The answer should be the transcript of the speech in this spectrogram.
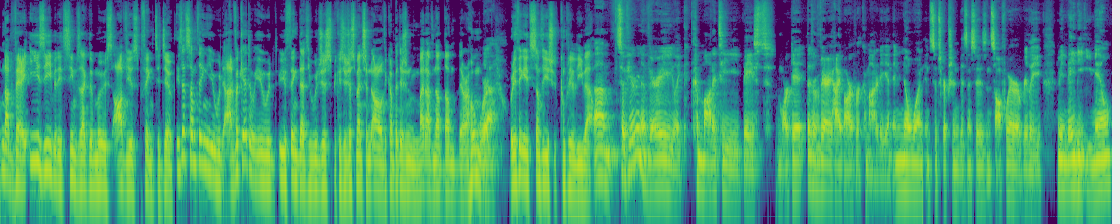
not very easy, but it seems like the most obvious thing to do. Is that something you would advocate, or you would you think that you would just because you just mentioned, oh, the competition might have not done their homework, yeah. or do you think it's something you should completely leave out? Um, so if you're in a very like commodity based market, there's a very high bar for commodity, and, and no one in subscription businesses and software are really. I mean, maybe email,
